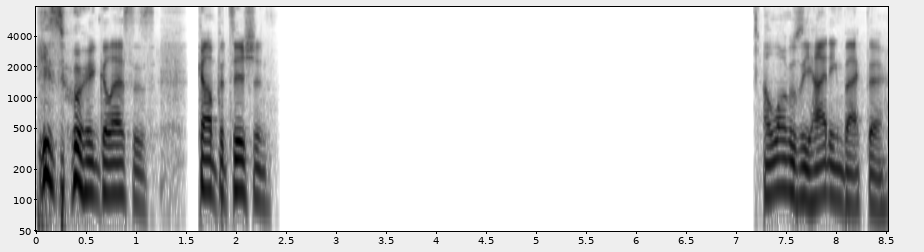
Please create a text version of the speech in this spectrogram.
He's wearing glasses. Competition. How long was he hiding back there?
